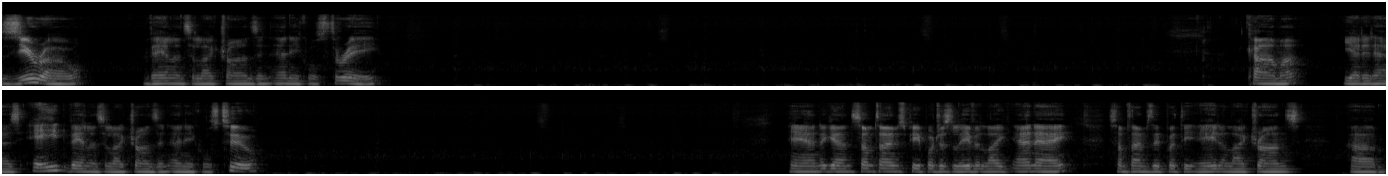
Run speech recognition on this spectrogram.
zero valence electrons and N equals three. comma, yet it has eight valence electrons and N equals two. And again, sometimes people just leave it like Na. Sometimes they put the eight electrons. Um,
